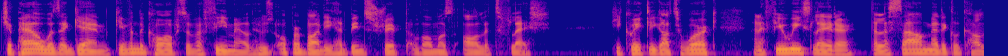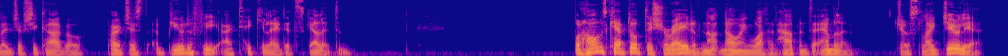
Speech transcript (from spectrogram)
Chappell was again given the corpse of a female whose upper body had been stripped of almost all its flesh. He quickly got to work, and a few weeks later, the LaSalle Medical College of Chicago purchased a beautifully articulated skeleton. But Holmes kept up the charade of not knowing what had happened to Emmeline, just like Julia.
